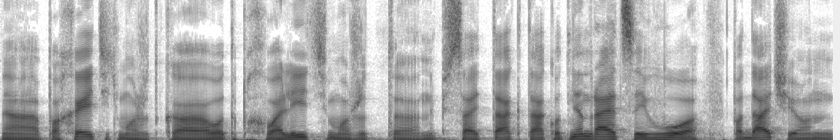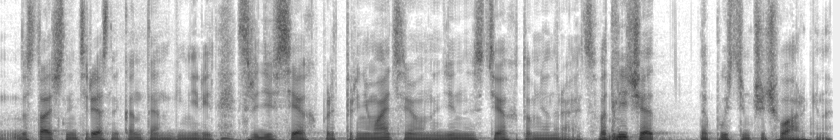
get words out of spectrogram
а, похейтить, может кого-то похвалить, может а, написать так, так. Вот мне нравится его подача, он достаточно интересный контент генерит. Среди всех предпринимателей он один из тех, кто мне нравится. В отличие от допустим, Чичваркина,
